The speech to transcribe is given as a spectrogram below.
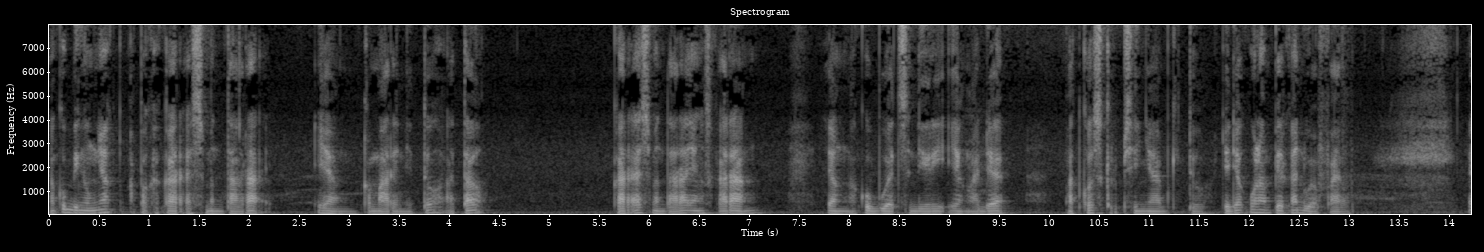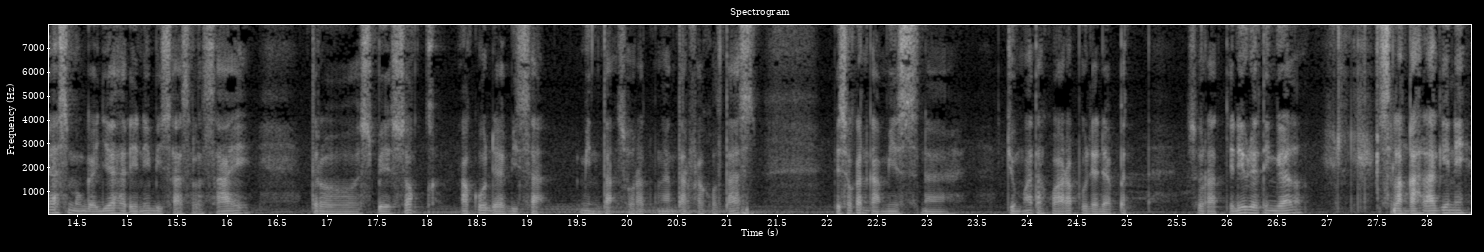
Aku bingungnya apakah KRS sementara yang kemarin itu atau KRS sementara yang sekarang yang aku buat sendiri yang ada matkul skripsinya begitu. Jadi aku lampirkan dua file. Ya semoga aja hari ini bisa selesai. Terus besok aku udah bisa minta surat pengantar fakultas. Besok kan Kamis. Nah Jumat aku harap udah dapet surat. Jadi udah tinggal selangkah lagi nih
